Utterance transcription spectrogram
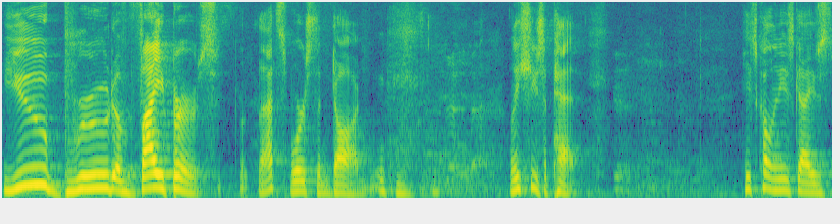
you brood of vipers. That's worse than dog. At least she's a pet. He's calling these guys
